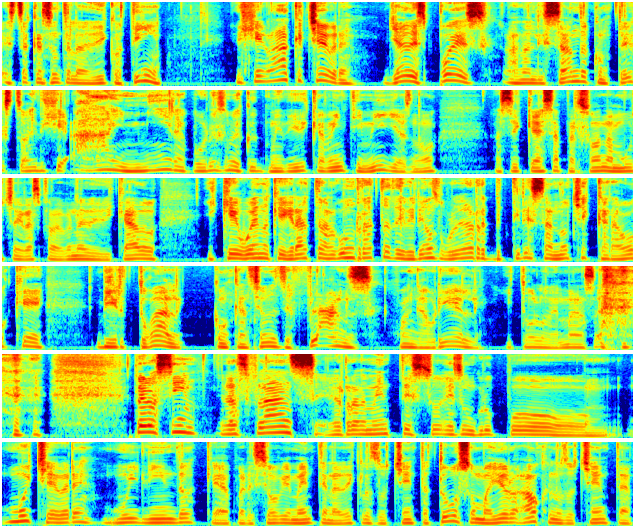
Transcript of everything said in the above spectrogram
esta canción te la dedico a ti. Dije, ah, qué chévere. Ya después, analizando el contexto, ahí dije, ay, mira, por eso me, me dedica 20 millas, ¿no? Así que a esa persona, muchas gracias por haberme dedicado. Y qué bueno, qué grato. Algún rato deberíamos volver a repetir esa noche karaoke virtual con canciones de Flans, Juan Gabriel y todo lo demás. Pero sí, las Flans eh, realmente es un grupo muy chévere, muy lindo, que apareció obviamente en la década de los 80. Tuvo su mayor auge en los 80.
